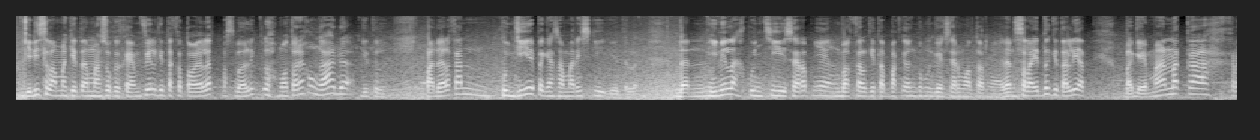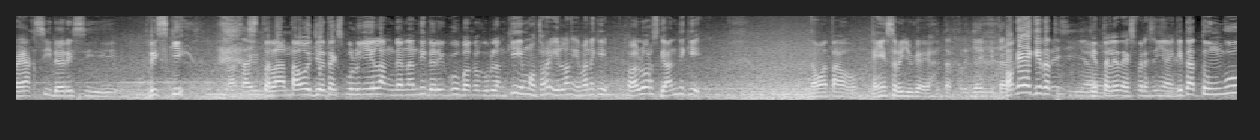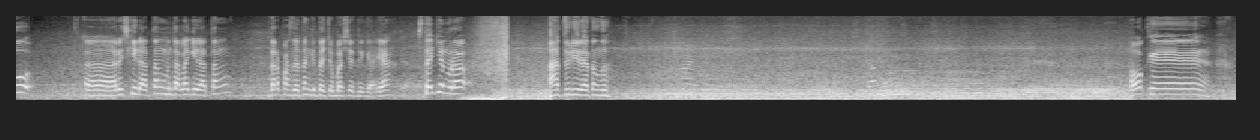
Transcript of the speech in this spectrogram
Jadi selama kita masuk ke Campville, kita ke toilet, pas balik, loh motornya kok nggak ada gitu loh. Padahal kan kuncinya dipegang sama Rizky gitu loh. Dan inilah kunci serepnya yang bakal kita pakai untuk ngegeser motornya. Dan setelah itu kita lihat bagaimanakah reaksi dari si Rizky setelah tahu JTX 10-nya hilang. Dan nanti dari gue bakal gue bilang, Ki motornya hilang gimana Ki? Wah, lu harus ganti Ki. Nggak mau tahu, kayaknya seru juga ya. Kita kerjain kita. Oke kita kita lihat ekspresinya. Kita tunggu eh, Rizky datang, bentar lagi datang. Ntar pas datang kita coba shoot juga ya. Stay tune bro. Ah tuh dia datang tuh. Oke,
